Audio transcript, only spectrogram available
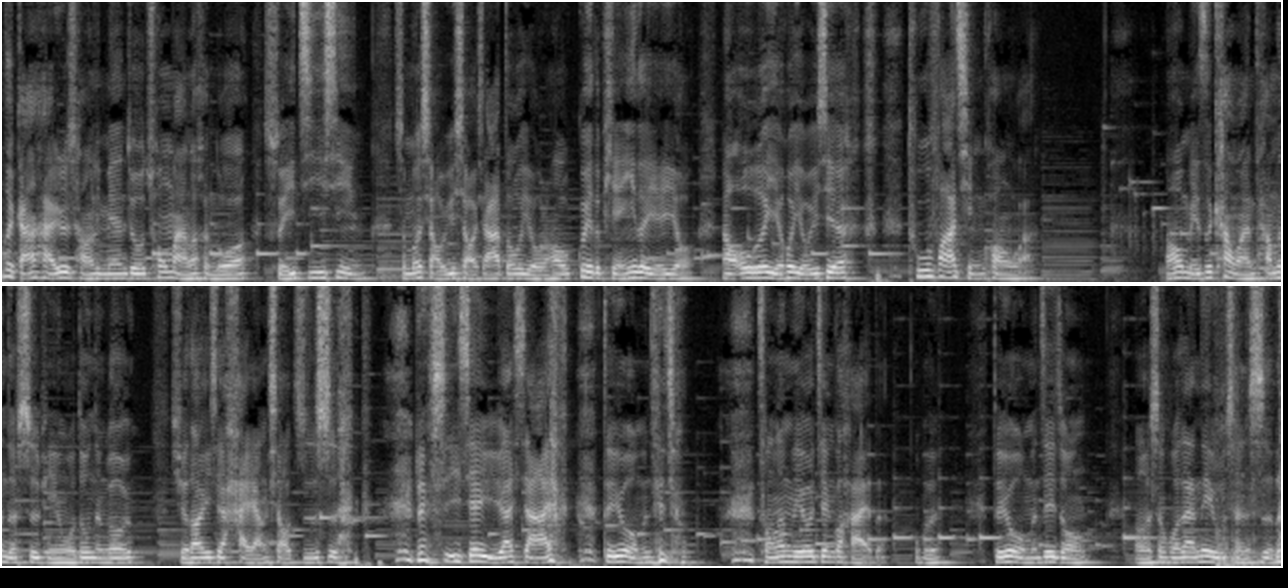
的赶海日常里面就充满了很多随机性，什么小鱼小虾都有，然后贵的便宜的也有，然后偶尔也会有一些 突发情况吧。然后每次看完他们的视频，我都能够学到一些海洋小知识，认识一些鱼啊虾呀。对于我们这种。从来没有见过海的，哦不对，对于我们这种，呃，生活在内陆城市的，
